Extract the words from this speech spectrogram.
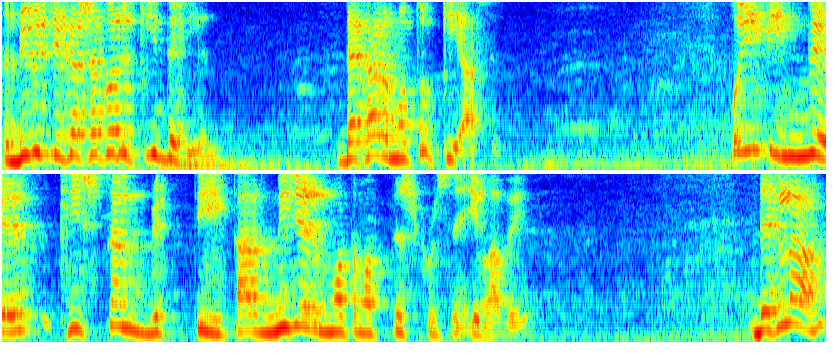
তো বিবি জিজ্ঞাসা করে, কি দেখলেন? দেখার মতো কি আছে? ওই ইংরেজ খ্রিস্টান ব্যক্তি তার নিজের মতামত পেশ করছে এভাবে। দেখলাম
